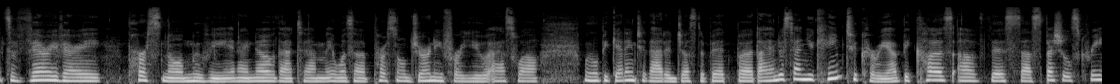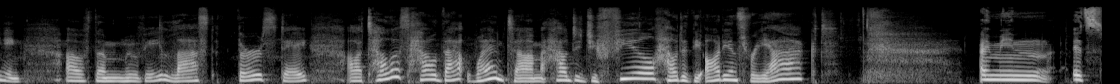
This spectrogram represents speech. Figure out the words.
It's a very, very personal movie, and I know that um, it was a personal journey for you as well. We'll be getting to that in just a bit, but I understand you came to Korea because of this uh, special screening of the movie last Thursday. Uh, tell us how that went. Um, how did you feel? How did the audience react? I mean, it's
